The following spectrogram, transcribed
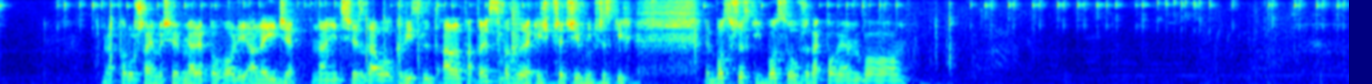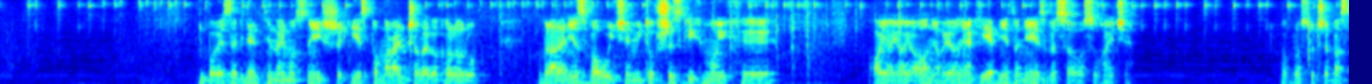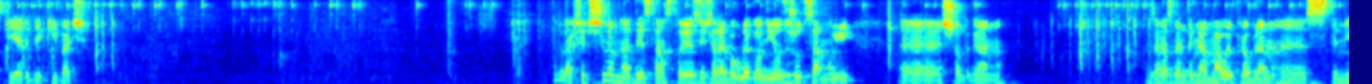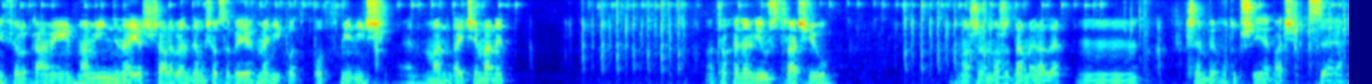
Dobra, poruszajmy się w miarę powoli, ale idzie. Na nic się zdało. Grizzled Alpha to jest chyba to jakiś przeciwnik wszystkich, boss wszystkich bossów, że tak powiem, bo... Bo jest ewidentnie najmocniejszy i jest pomarańczowego koloru. Dobra, ale nie zwołujcie mi tu wszystkich moich... Yy... Oj, oj, oj, on, oj, on jak jebnie, to nie jest wesoło, słuchajcie. Po prostu trzeba spierdykiwać. Jak się trzymam na dystans, to jest gdzieś, ale w ogóle go nie odrzuca mój e, shotgun. Zaraz będę miał mały problem e, z tymi fiolkami. Mam inne jeszcze, ale będę musiał sobie je w menu pod, podmienić. Man, dajcie many. No, trochę energii już stracił. Może, może damy radę. Mm, czym by mu tu przyjebać? Zerem.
